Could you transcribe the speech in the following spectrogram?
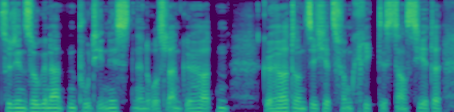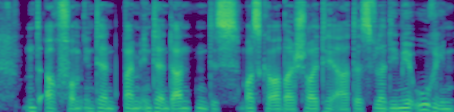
zu den sogenannten Putinisten in Russland gehörten, gehörte und sich jetzt vom Krieg distanzierte. Und auch vom Intend beim Intendanten des Moskauer Bolschoi-Theaters Wladimir Urin,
